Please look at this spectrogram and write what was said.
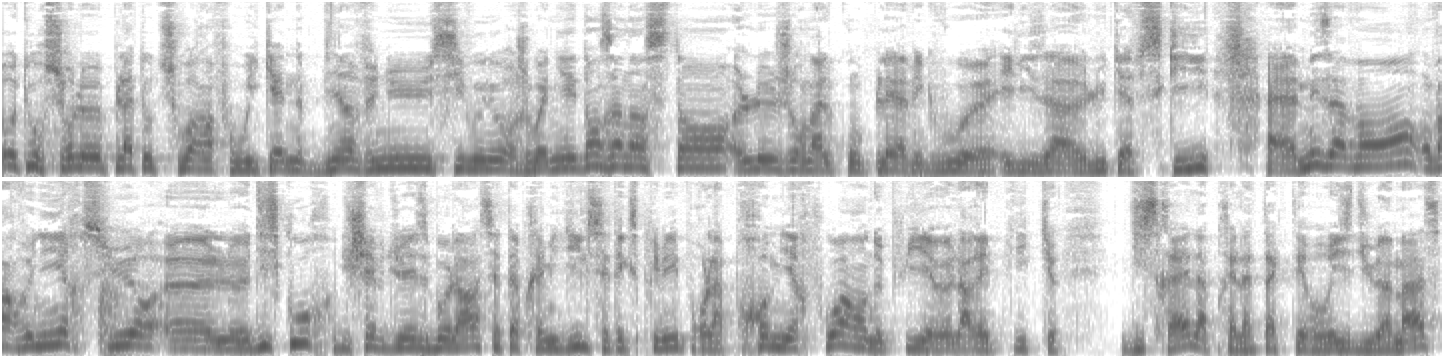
retour sur le plateau de Soir Info Week-end, bienvenue si vous nous rejoignez. Dans un instant, le journal complet avec vous, euh, Elisa Lukavski. Euh, mais avant, on va revenir sur euh, le discours du chef du Hezbollah. Cet après-midi, il s'est exprimé pour la première fois hein, depuis la réplique d'Israël après l'attaque terroriste du Hamas.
